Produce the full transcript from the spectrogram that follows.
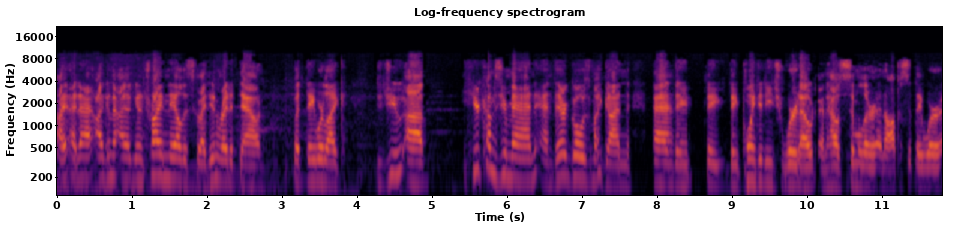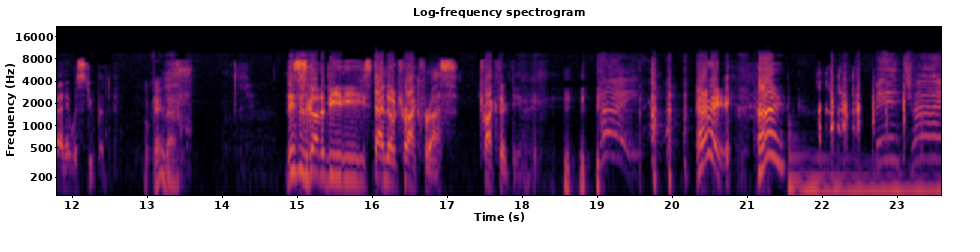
I, and I, I'm gonna I'm gonna try and nail this because I didn't write it down, but they were like, "Did you? Uh, here comes your man, and there goes my gun," and they they they pointed each word out and how similar and opposite they were, and it was stupid. Okay then. This has got to be the standout track for us. Track 13. Hey, Hey, Hey! been trying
